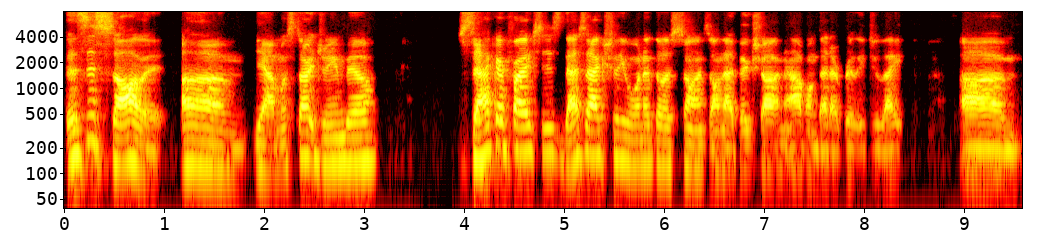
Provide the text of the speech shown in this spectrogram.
this is solid. Um, yeah, I'm gonna start Dreamville. Sacrifices, that's actually one of those songs on that Big Shot album that I really do like. Um,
